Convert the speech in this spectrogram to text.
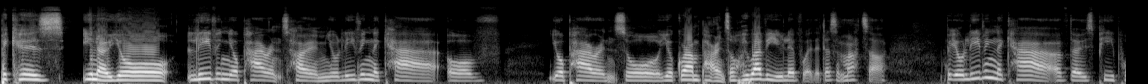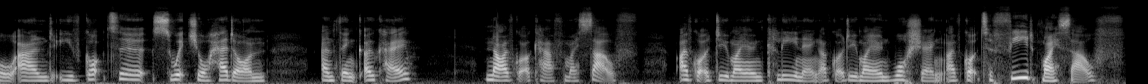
Because, you know, you're leaving your parents' home, you're leaving the care of your parents or your grandparents or whoever you live with, it doesn't matter. But you're leaving the care of those people and you've got to switch your head on and think, okay, now I've got to care for myself I've got to do my own cleaning, I've got to do my own washing, I've got to feed myself,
